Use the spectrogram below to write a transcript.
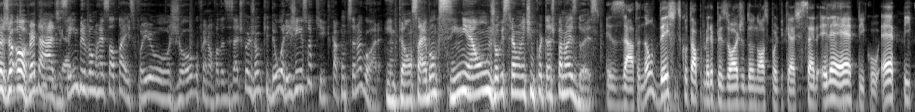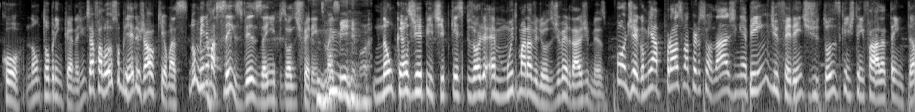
o jogo. Oh, verdade, cara. sempre vamos ressaltar isso. Foi o jogo, Final Fantasy VII foi o jogo que deu origem a isso aqui que tá acontecendo agora. Então saibam que sim, é um jogo extremamente importante para nós dois. Exato. Não deixe de escutar o primeiro episódio do nosso podcast. Sério, ele é épico, épico. Não tô brincando. A gente já falou sobre ele já o quê? Umas, no mínimo umas seis vezes aí em episódios diferentes. No mínimo. Não canso de repetir, porque esse episódio é muito maravilhoso, de verdade mesmo. Bom, Diego, minha próxima personagem é bem diferente de todas que a gente tem falado até então,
